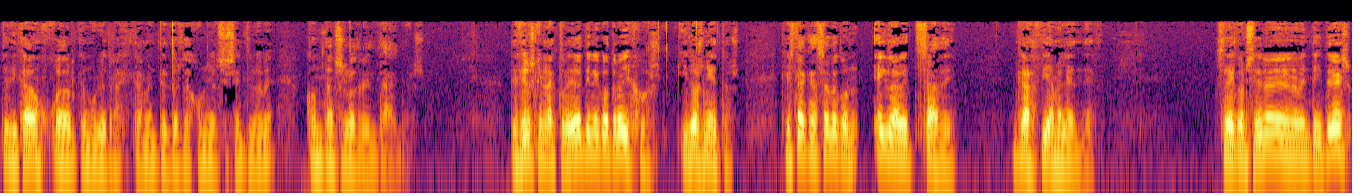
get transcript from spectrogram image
dedicada a un jugador que murió trágicamente el 2 de junio del 69 con tan solo 30 años. Deciros que en la actualidad tiene cuatro hijos y dos nietos, que está casado con Egla Betzade García Meléndez. Se le considera en el 93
